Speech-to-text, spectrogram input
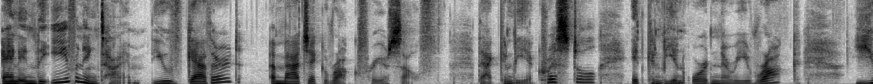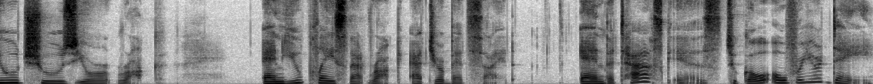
And in the evening time, you've gathered a magic rock for yourself. That can be a crystal, it can be an ordinary rock. you choose your rock and you place that rock at your bedside. And the task is to go over your day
